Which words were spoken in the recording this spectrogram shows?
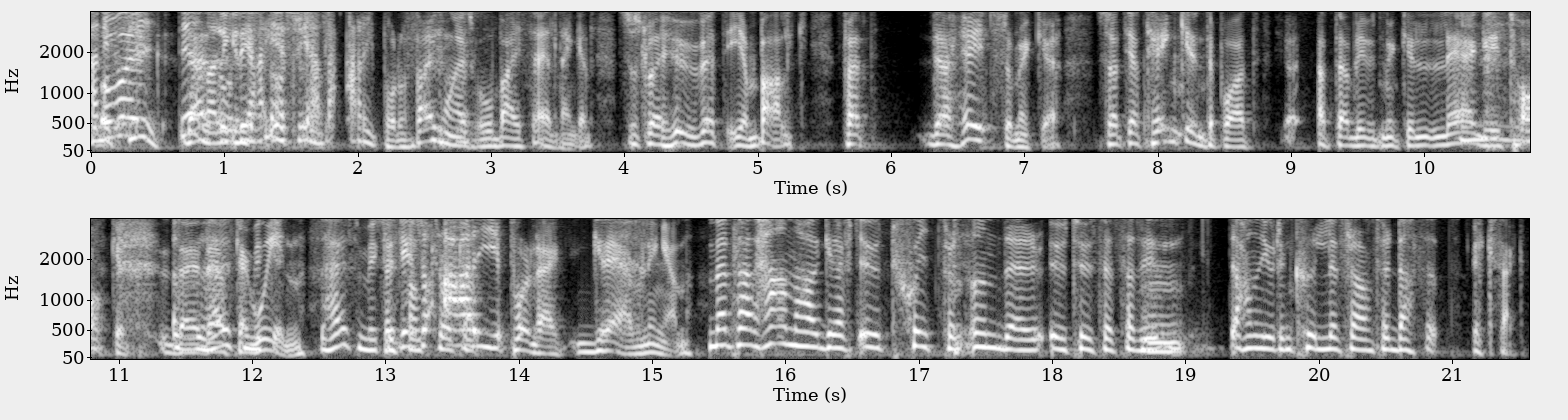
Han är flitig, där- och det, Jag är så jävla arg på honom. Varje gång jag ska gå och bajsa helt enkelt så slår jag huvudet i en balk. För att det har höjt så mycket så att jag tänker inte på att, att det har blivit mycket lägre i taket där, Alltså, det här där är jag så ska gå mycket- in. det här är så mycket att jag är så arg på den där grävlingen. Men för att han har grävt ut skit från under uthuset så att det, han har gjort en kulle framför dasset. Exakt.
